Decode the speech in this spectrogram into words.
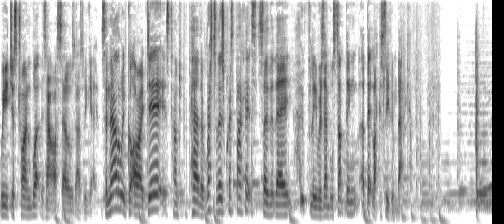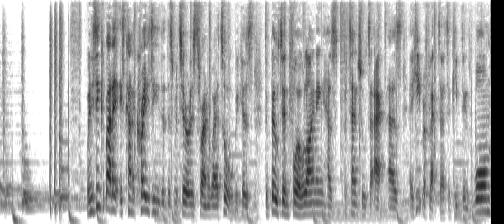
we just try and work this out ourselves as we go. So now that we've got our idea, it's time to prepare the rest of those crisp packets so that they hopefully resemble something a bit like a sleeping bag. When you think about it, it's kind of crazy that this material is thrown away at all because the built-in foil lining has potential to act as a heat reflector to keep things warm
